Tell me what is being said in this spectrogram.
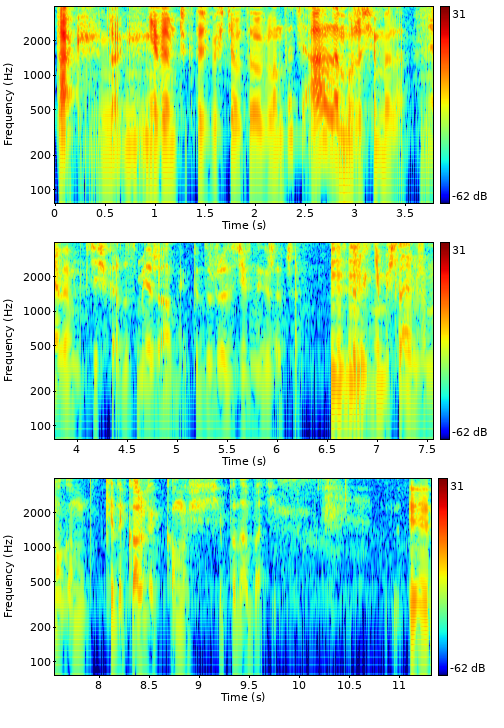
Tak, tak. Nie wiem, czy ktoś by chciał to oglądać, ale może się mylę. Nie wiem, gdzie świat zmierza. Jakby dużo jest dziwnych rzeczy, Mhm. których nie myślałem, że mogą kiedykolwiek komuś się podobać. Y,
